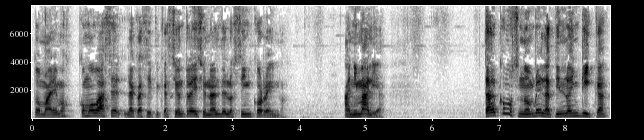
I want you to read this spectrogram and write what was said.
tomaremos como base la clasificación tradicional de los cinco reinos. Animalia. Tal como su nombre en latín lo indica,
